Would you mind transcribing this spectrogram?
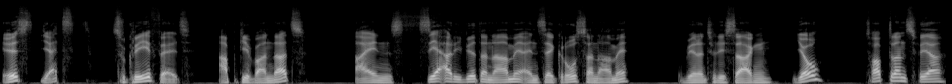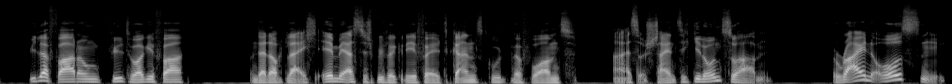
ist jetzt zu Krefeld abgewandert. Ein sehr arrivierter Name, ein sehr großer Name. Und wir natürlich sagen, yo, Top-Transfer, viel Erfahrung, viel Torgefahr. Und er hat auch gleich im ersten Spiel für Krefeld ganz gut performt. Also scheint sich gelohnt zu haben. Ryan Olsen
